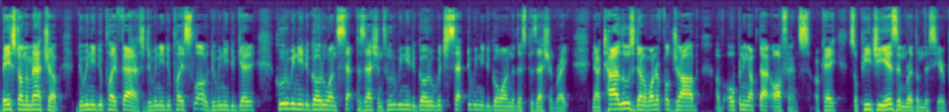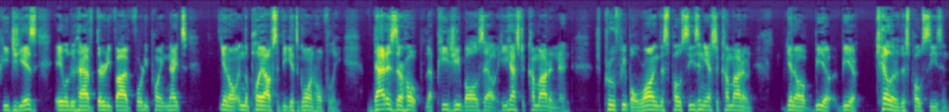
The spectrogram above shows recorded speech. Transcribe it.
based on the matchup do we need to play fast? Do we need to play slow? Do we need to get who do we need to go to on set possessions? Who do we need to go to? Which set do we need to go on to this possession, right? Now, Ty Lue's done a wonderful job of opening up that offense. Okay. So PG is in rhythm this year. PG is able to have 35, 40 point nights you know, in the playoffs if he gets going, hopefully. That is their hope that PG balls out. He has to come out and, and prove people wrong this postseason. He has to come out and, you know, be a be a killer this postseason.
